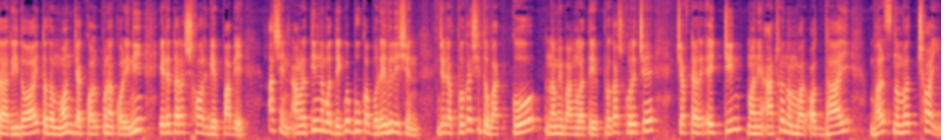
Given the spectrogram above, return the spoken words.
তার হৃদয় তথা মন যা কল্পনা করেনি, এটা তারা স্বর্গে পাবে। আসেন, আমরা তিন নম্বর দেখব বুক অফ রেভলিউশন যেটা প্রকাশিত বাক্য নামে বাংলাতে প্রকাশ করেছে। চ্যাপ্টার এইটিন মানে আঠেরো নম্বর অধ্যায় ভার্স নম্বর ছয়।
